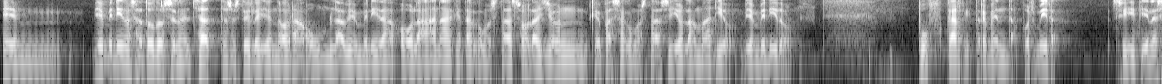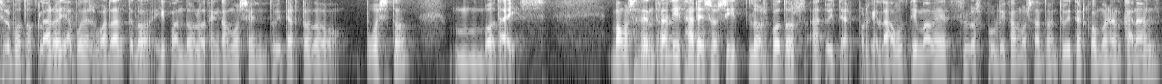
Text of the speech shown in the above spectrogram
Em, bienvenidos a todos en el chat. Os estoy leyendo ahora. Umbla, bienvenida. Hola Ana, ¿qué tal? ¿Cómo estás? Hola John, ¿qué pasa? ¿Cómo estás? Y hola Mario, bienvenido. Puf, Carrie, tremenda. Pues mira, si tienes el voto claro ya puedes guardártelo y cuando lo tengamos en Twitter todo puesto, mm, votáis. Vamos a centralizar, eso sí, los votos a Twitter, porque la última vez los publicamos tanto en Twitter como en el canal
